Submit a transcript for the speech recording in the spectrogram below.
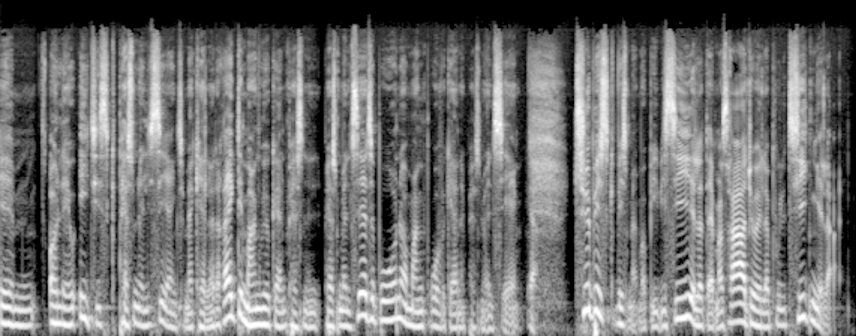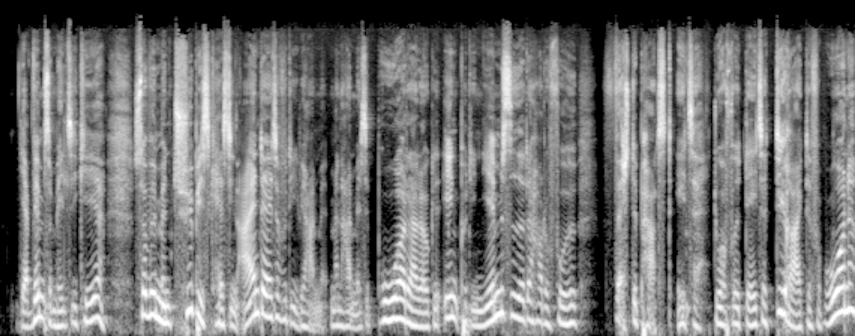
øhm, at lave etisk personalisering, som jeg kalder det. Rigtig mange vil jo gerne personal- personalisere til brugerne, og mange brugere vil gerne have personalisering. Ja. Typisk, hvis man var BBC, eller Danmarks Radio, eller Politikken, eller ja, hvem som helst IKEA, så vil man typisk have sin egen data, fordi vi har en, ma- man har en masse brugere, der er logget ind på din hjemmeside, og der har du fået førsteparts data. Du har fået data direkte fra brugerne.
